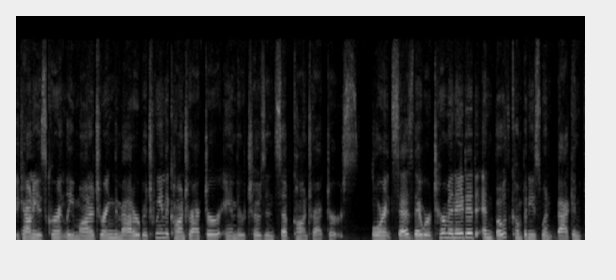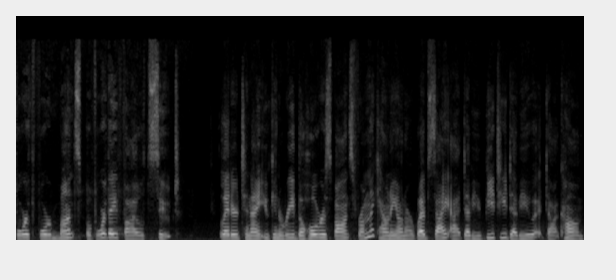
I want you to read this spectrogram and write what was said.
The county is currently monitoring the matter between the contractor and their chosen subcontractors. Lawrence says they were terminated and both companies went back and forth for months before they filed suit. Later tonight, you can read the whole response from the county on our website at WBTW.com.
